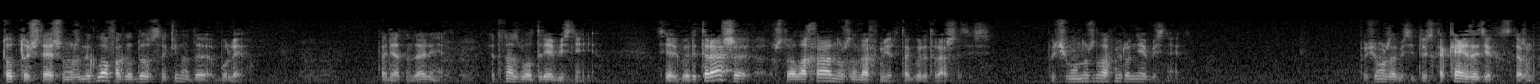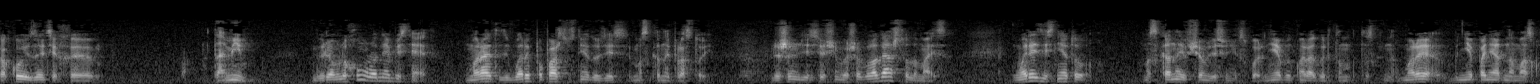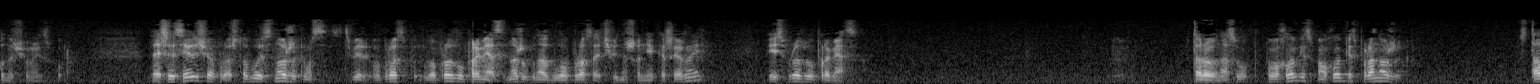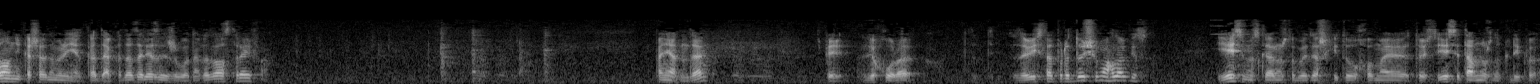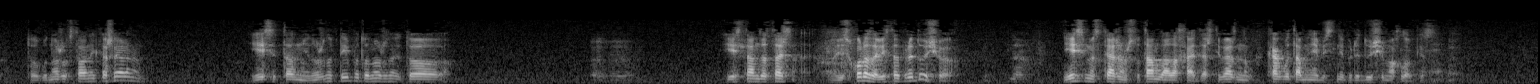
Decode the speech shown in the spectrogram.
Тот, кто считает, что нужен леглов, агав доха сакина до буле. Понятно, да или нет? Это у нас было три объяснения. Теперь говорит Раша, что Аллаха нужно лахмир. Так говорит Раша здесь. Почему нужен лахмир, он не объясняет. Почему нужно объяснить? То есть какая из этих, скажем, какой из этих э, тамим берем люхумр, он не объясняет. Мара это по паштус нету здесь масканы простой. В решении здесь очень большой благан, что ломайся. В Гмаре здесь нету масканы, в чем здесь у них спор. Не Гмара говорит, сказать, в Гмаре непонятно маскону, в чем у них спор. Дальше следующий вопрос. Что будет с ножиком? Теперь вопрос, вопрос был про мясо. Ножик у нас был вопрос, очевидно, что он не кошерный. Весь вопрос был про мясо. Второй у нас по Махлокис, по Махлокис про ножик. Стал он некошерным или нет? Когда? Когда зарезали животное, оказалось трейфа. Понятно, да? Теперь, лихура зависит от предыдущего маглокиса. Если мы скажем, чтобы это шхиту хоме, то есть если там нужно клипа, то ножик стал не кошерным. Если там не нужно клипа, то нужно, то если там достаточно... Но скоро зависит от предыдущего. Если мы скажем, что там лалахай, даже не важно, как бы там не объяснили предыдущий махлокис.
